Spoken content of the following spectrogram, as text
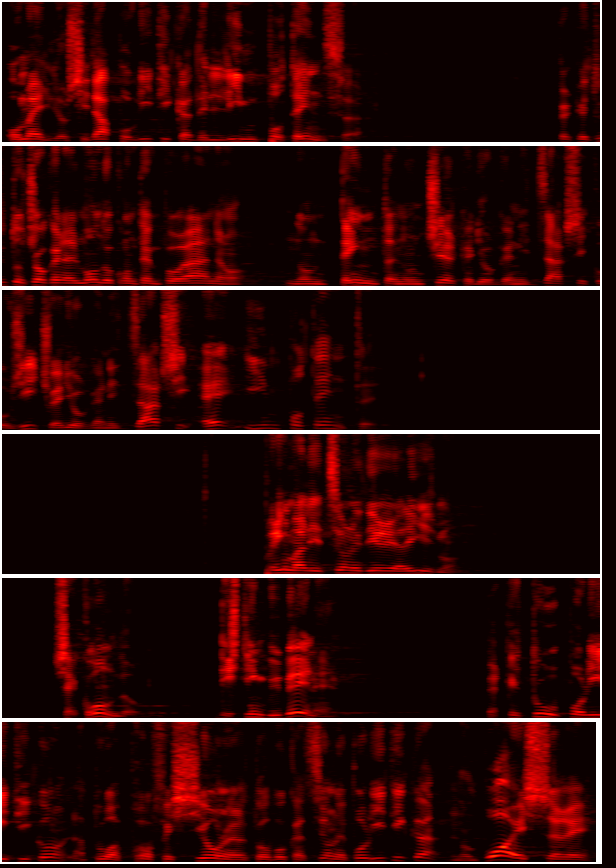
o meglio, si dà politica dell'impotenza perché tutto ciò che nel mondo contemporaneo non tenta e non cerca di organizzarsi così, cioè di organizzarsi, è impotente. Prima lezione di realismo. Secondo, distingui bene, perché tu politico, la tua professione, la tua vocazione politica non può essere,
